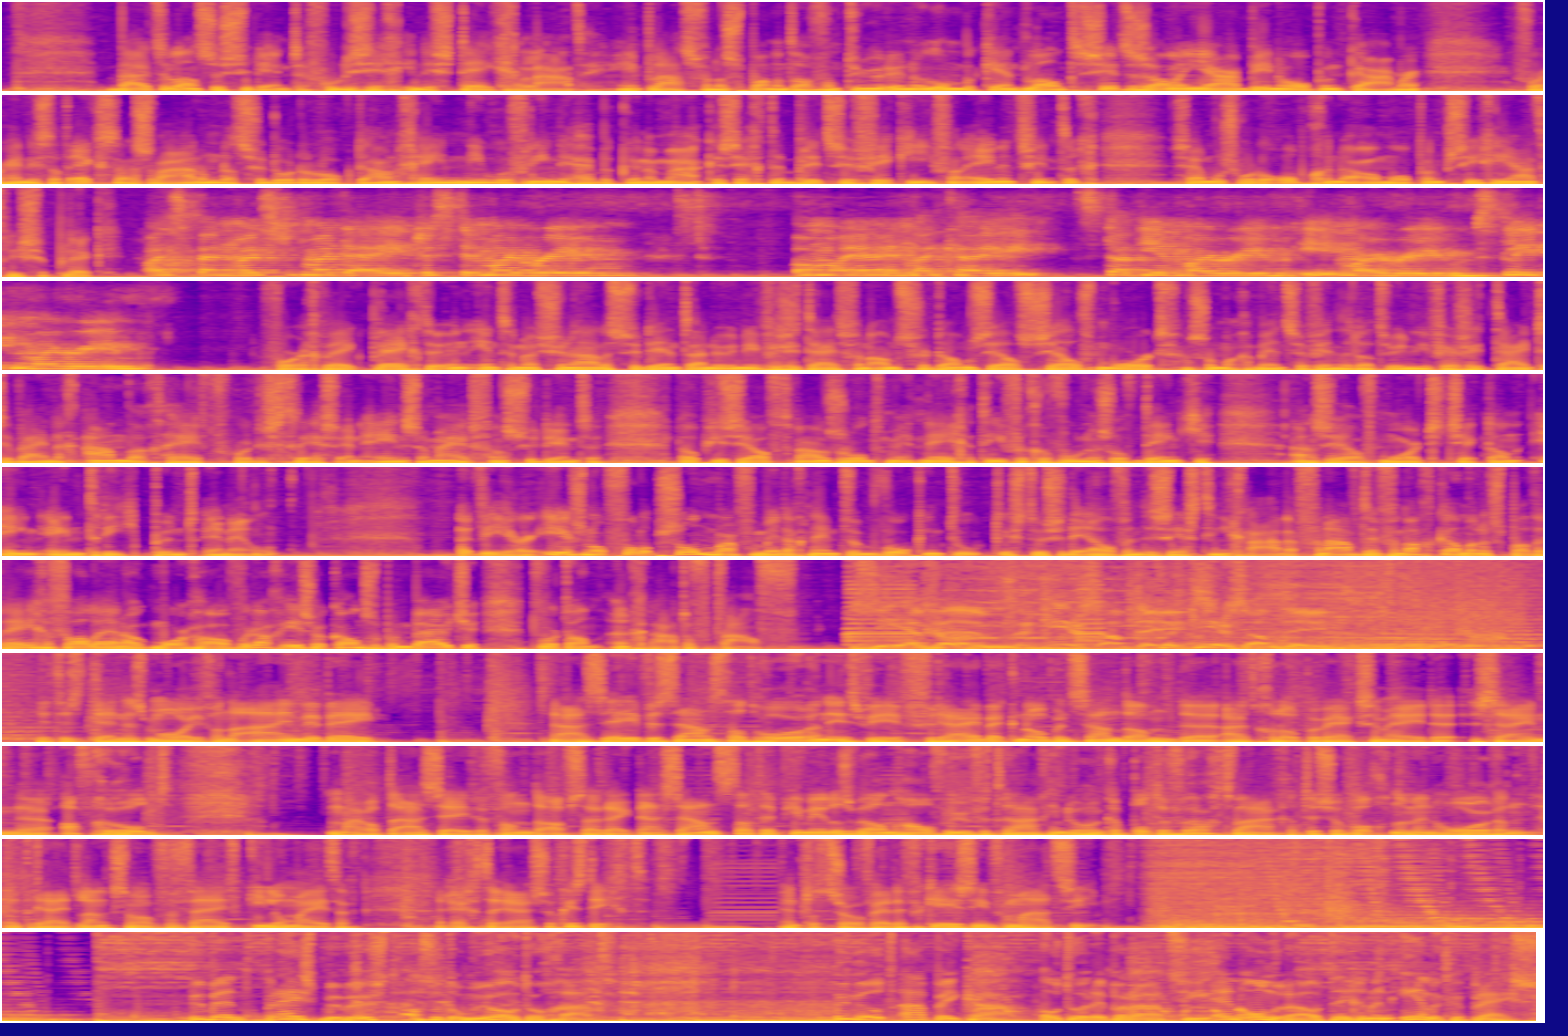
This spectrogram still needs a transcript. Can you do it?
Buitenlandse studenten voelen zich in de steek gelaten. In plaats van een spannend avontuur in een onbekend land zitten ze al een jaar binnen op hun kamer. Voor hen is dat extra zwaar omdat ze door de lockdown geen nieuwe vrienden hebben kunnen maken, zegt de Britse Vicky van 21. Zij moest worden opgenomen op een psychiatrische plek. I spend most of my day just in my room on my own. Like I study in my room, eat in my room, sleep in my room. Vorige week pleegde een internationale student aan de Universiteit van Amsterdam zelfs zelfmoord. Sommige mensen vinden dat de universiteit te weinig aandacht heeft voor de stress en eenzaamheid van studenten. Loop je zelf trouwens rond met negatieve gevoelens of denk je aan zelfmoord? Check dan 113.nl. Het weer. Eerst nog volop zon, maar vanmiddag neemt de bewolking toe. Het is tussen de 11 en de 16 graden. Vanavond en vannacht kan er een spat regen vallen. En ook morgen overdag is er kans op een buitje. Het wordt dan een graad of 12. ZFM, verkeersupdate. verkeersupdate. Dit is Dennis Mooij van de ANWB. De A7 Zaanstad-Horen is weer vrij bij knooppunt Zaandam. De uitgelopen werkzaamheden zijn uh, afgerond. Maar op de A7 van de Afsluitdijk naar Zaanstad heb je inmiddels wel een half uur vertraging door een kapotte vrachtwagen tussen Wochnum en Horen. Het rijdt langzaam over 5 kilometer. De rechterrijstok is dicht. En tot zover de verkeersinformatie. U bent prijsbewust als het om uw auto gaat. U wilt APK, autoreparatie en onderhoud tegen een eerlijke prijs.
